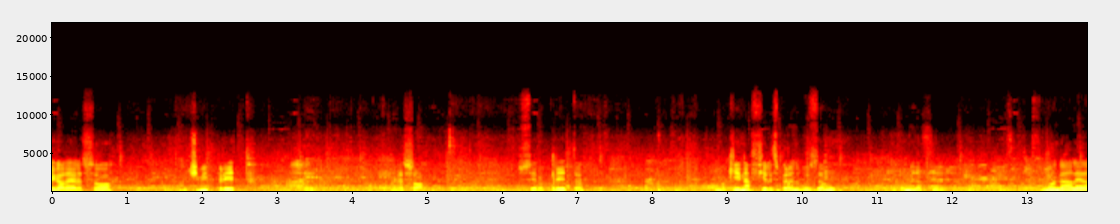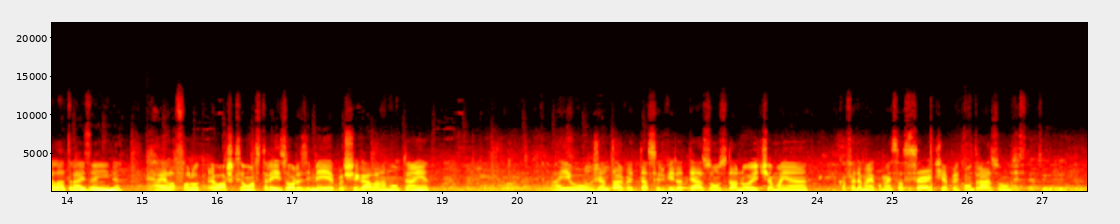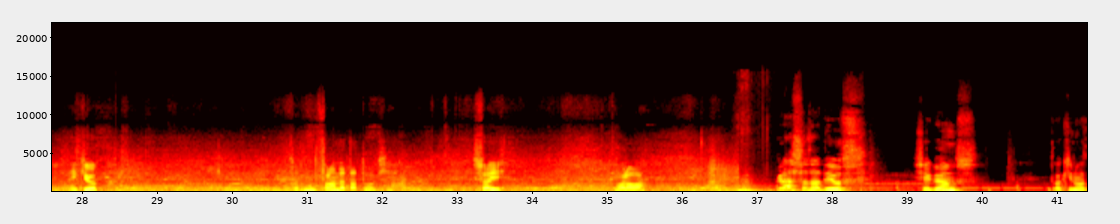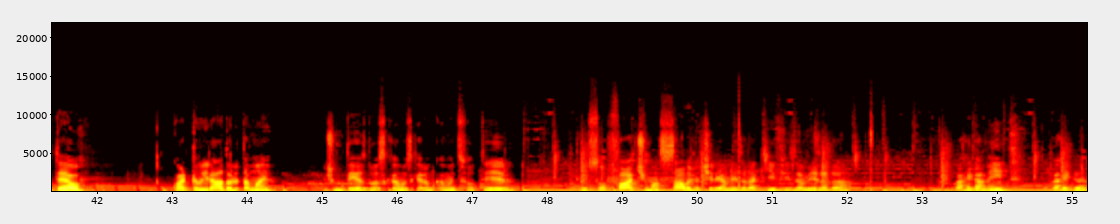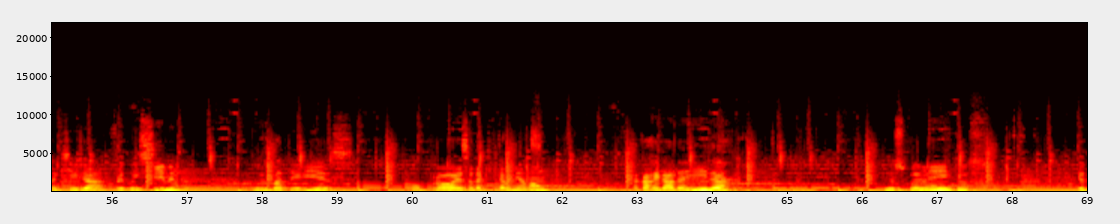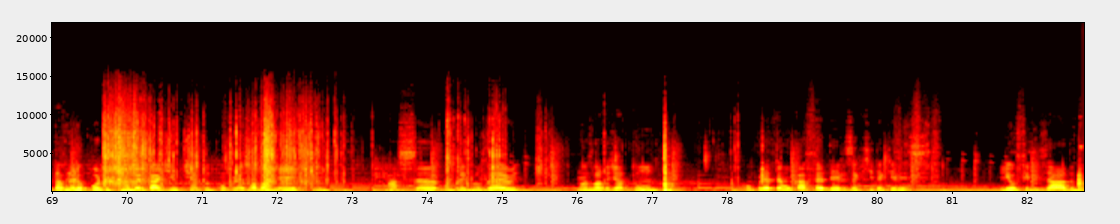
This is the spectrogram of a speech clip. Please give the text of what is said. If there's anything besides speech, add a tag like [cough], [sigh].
Aí galera, sou do time preto. Olha só. Pulseira preta. Estamos aqui na fila esperando o busão. Olha o tamanho da fila. Uma galera lá atrás ainda. Aí ela falou, eu acho que são umas 3 horas e meia para chegar lá na montanha Aí o jantar vai estar servido até as 11 da noite Amanhã, o café da manhã começa às 7 e é para encontrar às 11 Thank you Todo mundo falando da tatu aqui. Isso aí. Bora lá. Graças a Deus. Chegamos. Tô aqui no hotel. Quartão irado, olha o tamanho. Juntei as duas camas que eram cama de solteiro. Um sofá, tinha uma sala, já tirei a mesa daqui, fiz a mesa da, do carregamento. Tô carregando aqui já frequencímetro, duas baterias, GoPro, essa daqui que tá na minha mão. Tá carregada ainda. Meus suplementos. Eu tava no aeroporto, tinha um mercadinho que tinha tudo. Comprei uns rabanetes, maçã, comprei blueberry, umas latas de atum. Comprei até um café deles aqui, daqueles liofilizado.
